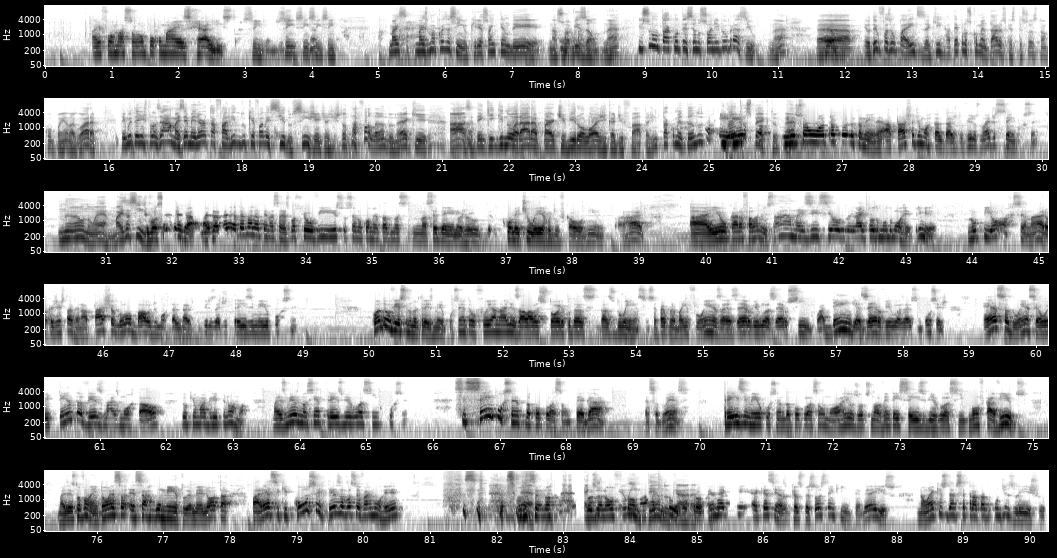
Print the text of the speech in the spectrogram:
a informação é um pouco mais realista. Sim, sim, assim, sim, né? sim, sim. Mas, mas uma coisa assim, eu queria só entender na sua uhum. visão, né? Isso não está acontecendo só a nível Brasil, né? Uh, eu devo fazer um parênteses aqui, até pelos comentários que as pessoas estão acompanhando agora. Tem muita gente falando assim, ah, mas é melhor estar tá falido do que falecido. Sim, gente, a gente não está falando, né, que ah, você tem que ignorar a parte virológica de fato. A gente está comentando um isso, outro aspecto. Né? Isso é uma outra coisa também, né? A taxa de mortalidade do vírus não é de 100%. Não, não é. Mas assim. Se você pegar. Mas até, até vale a pena essa resposta, porque eu ouvi isso sendo comentado na, na CBN. Hoje eu cometi o erro de ficar ouvindo a rádio. Aí o cara falando isso, ah, mas e se eu. Aí todo mundo morrer? Primeiro, no pior cenário, é o que a gente está vendo, a taxa global de mortalidade do vírus é de 3,5%. Quando eu vi esse número de 3,5%, eu fui analisar lá o histórico das, das doenças. Você pega, por exemplo, a influenza é 0,05, a dengue é 0,05, ou seja, essa doença é 80 vezes mais mortal do que uma gripe normal. Mas mesmo assim é 3,5%. Se 100% da população pegar essa doença, 3,5% da população morre e os outros 96,5% vão ficar vivos. Mas eu estou falando, então essa, esse argumento é melhor, tá? Parece que com certeza você vai morrer se você é, não, é você não eu entendo, cara. O problema é que, é que assim, o que as pessoas têm que entender é isso. Não é que isso deve ser tratado com desleixo,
